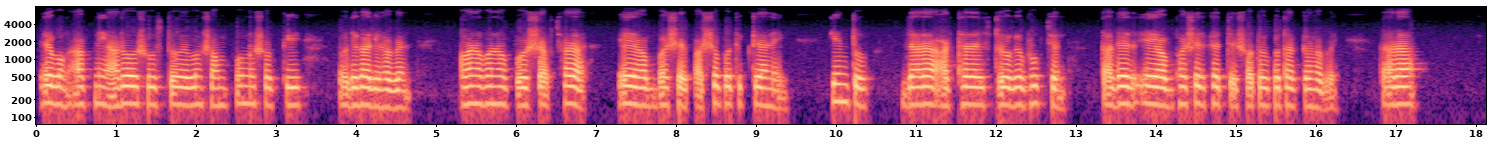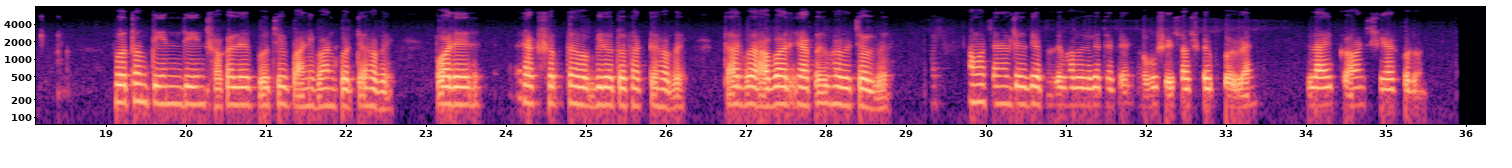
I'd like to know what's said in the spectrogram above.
এবং আপনি আরও সুস্থ এবং সম্পূর্ণ শক্তি অধিকারী হবেন। ঘন ঘন প্রস্রাব ছাড়া এই অভ্যাসের পার্শ্ব প্রতিক্রিয়া নেই। কিন্তু যারা আর্থারাইজড রোগে ভুগছেন, তাদের এই অভ্যাসের ক্ষেত্রে সতর্ক থাকতে হবে। তারা প্রথম তিন দিন সকালে প্রচুর পানি পান করতে হবে। পরের এক সপ্তাহ বিরত থাকতে হবে। তারপর আবার একই ভাবে চলবে। আমার চ্যানেলটা যদি আপনাদের ভালো লেগে থাকে, অবশ্যই সাবস্ক্রাইব করবেন, লাইক, কমেন্ট, শেয়ার করুন।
